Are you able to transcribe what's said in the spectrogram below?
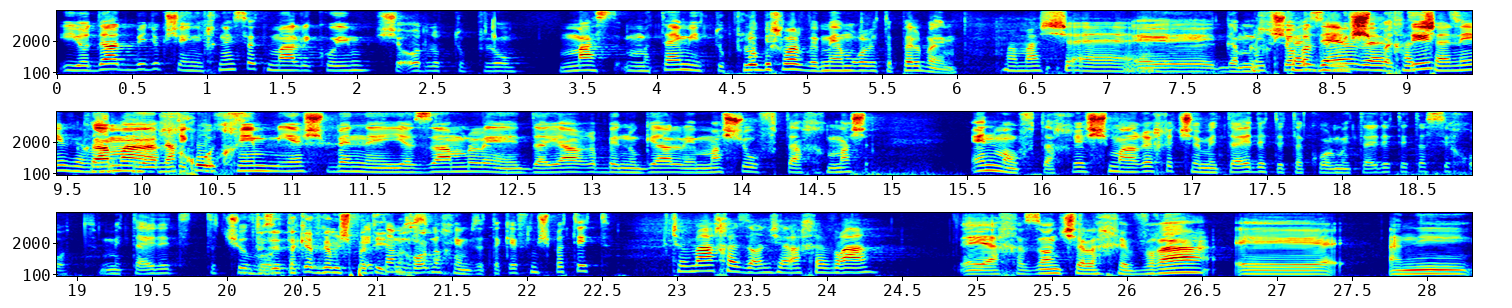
היא יודעת בדיוק כשהיא נכנסת מה הליקויים שעוד לא טופלו. מה, מתי הם יטופלו בכלל ומי אמור לטפל בהם. ממש מתקדם וחדשני גם לחשוב על זה משפטית, כמה חיכוכים יש בין יזם לדייר בנוגע למה שהובטח, מה ש... אין מה הובטח, יש מערכת שמתעדת את הכל, מתעדת את השיחות, מתעדת את התשובות. וזה תקף גם משפטית, נכון? את המסמכים, זה תקף משפטית. עכשיו, מה החזון של החברה? אה, החזון של החברה, אה, אני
